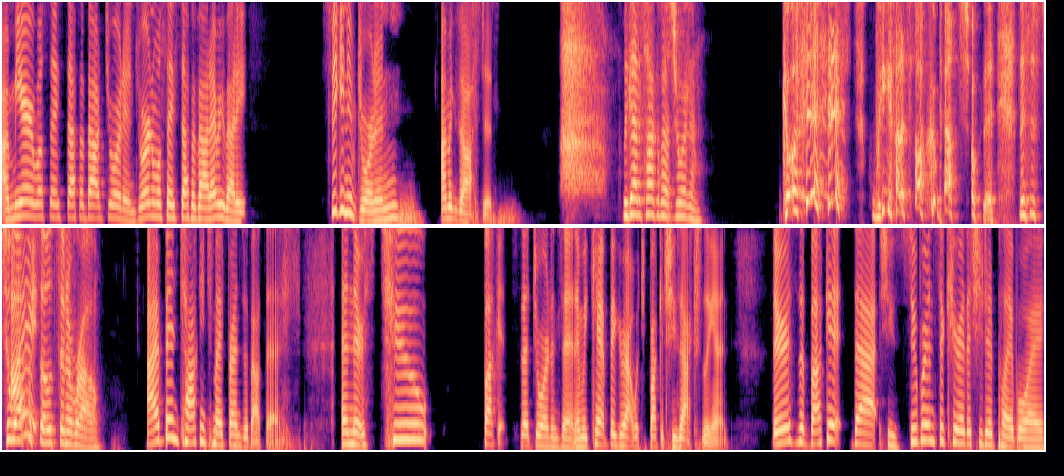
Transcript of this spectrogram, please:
Amir will say stuff about Jordan. Jordan will say stuff about everybody. Speaking of Jordan, I'm exhausted. we got to talk about Jordan. Go ahead. we got to talk about Jordan. This is two I- episodes in a row. I've been talking to my friends about this, and there's two buckets that Jordan's in, and we can't figure out which bucket she's actually in. There's the bucket that she's super insecure that she did Playboy,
